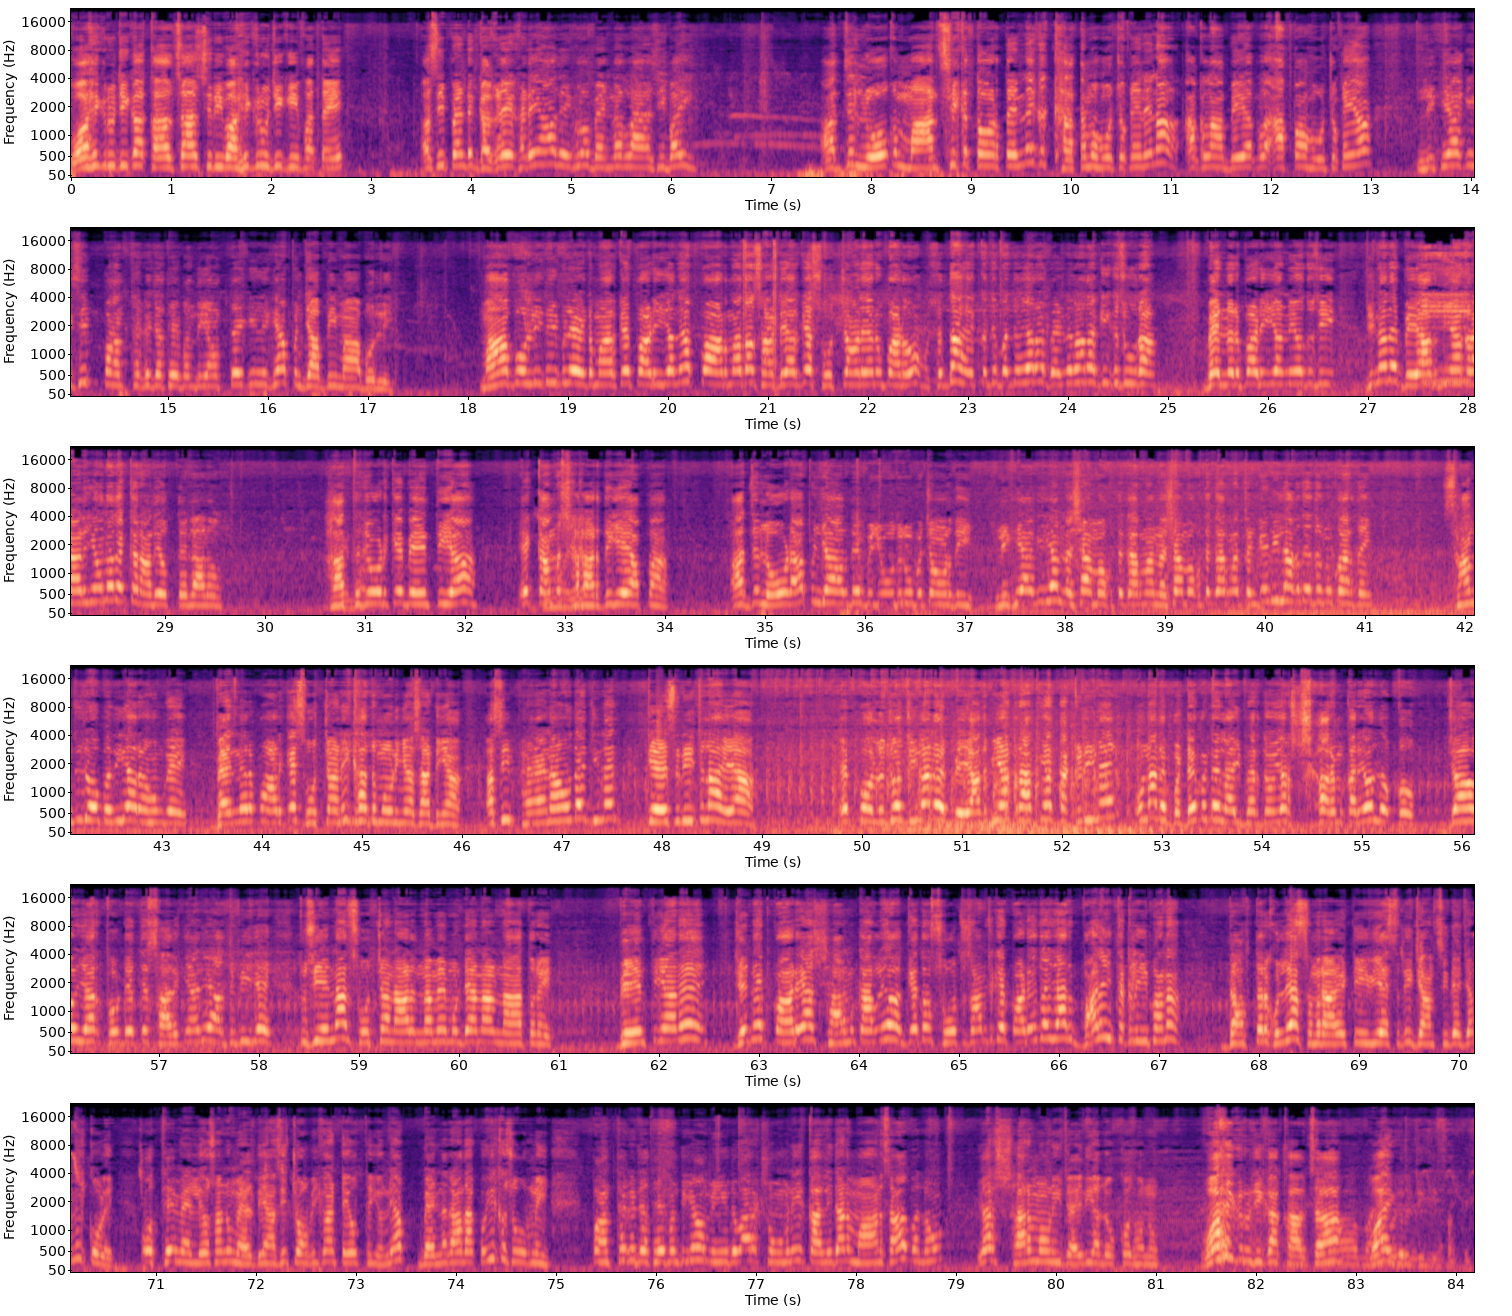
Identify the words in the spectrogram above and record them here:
ਵਾਹਿਗੁਰੂ ਜੀ ਕਾ ਖਾਲਸਾ, ਸ੍ਰੀ ਵਾਹਿਗੁਰੂ ਜੀ ਕੀ ਫਤਿਹ। ਅਸੀਂ ਪਿੰਡ ਗਗੜੇ ਖੜੇ ਆ ਦੇਖ ਲਓ, ਬੈਨਰ ਲਾਇਆ ਸੀ ਬਾਈ। ਅੱਜ ਲੋਕ ਮਾਨਸਿਕ ਤੌਰ ਤੇ ਇੰਨੇ ਖਤਮ ਹੋ ਚੁੱਕੇ ਨੇ ਨਾ। ਅਕਲਾਂ ਬੇਅਕਲ ਆਪਾਂ ਹੋ ਚੁੱਕੇ ਆ। ਲਿਖਿਆ ਕੀ ਸੀ? ਪੰਥਕ ਜਥੇਬੰਦੀਆਂ ਉੱਤੇ ਕੀ ਲਿਖਿਆ? ਪੰਜਾਬੀ ਮਾਂ ਬੋਲੀ। ਮਾਂ ਬੋਲੀ ਦੀ ਪਲੇਟ ਮਾਰ ਕੇ ਪਾੜੀ ਜਾਂਦੇ ਆ। ਪਾੜਨਾ ਤਾਂ ਸਾਡੇ ਵਰਗੇ ਸੋਚਾਂ ਵਾਲਿਆਂ ਨੂੰ ਪਾੜੋ। ਸਿੱਧਾ ਇੱਕ ਚ ਵੱਜੋ ਯਾਰ ਬੈਨਰਾਂ ਦਾ ਕੀ ਕਸੂਰ ਆ? ਬੈਨਰ ਪਾੜੀ ਜਾਂਦੇ ਹੋ ਤੁਸੀਂ। ਜਿਨ੍ਹਾਂ ਨੇ ਬੇਅਦਬੀਆਂ ਕਰਾ ਲਈਆਂ, ਉਹਨਾਂ ਦੇ ਘਰਾਂ ਦੇ ਉੱਤੇ ਲਾ ਲਓ। ਹੱਥ ਜੋੜ ਕੇ ਬੇਨਤੀ ਆ, ਇਹ ਕੰਮ ਛੱਡ ਦਈਏ ਆਪਾਂ। ਅੱਜ ਲੋੜ ਆ ਪੰਜਾਬ ਦੇ ਵਜੂਦ ਨੂੰ ਬਚਾਉਣ ਦੀ। ਲਿਖਿਆ ਕੀ ਨਸ਼ਾ ਮੁਕਤ ਕਰਨਾ, ਨਸ਼ਾ ਮੁਕਤ ਕਰਨਾ ਚੰਗੇ ਨਹੀਂ ਲੱਗਦੇ ਤੁਹਾਨੂੰ ਕਰਦੇ ਸਮਝ ਜੋ, ਵਧੀਆ ਰਹੋਗੇ। ਬੈਨਰ ਪਾੜ ਕੇ ਸੋਚਾਂ ਨਹੀਂ ਖਤਮ ਹੋਣੀਆਂ ਸਾਡੀਆਂ। ਅਸੀਂ ਫੈਨ ਆ ਉਹਦੇ ਜਿਹਨੇ ਕੇਸਰੀ ਚਲਾਏ ਆ। ਇਹ ਭੁੱਲ ਜੋ ਜਿਨ੍ਹਾਂ ਨੇ ਬੇਅਦਬੀਆਂ ਕਰਾਤੀਆਂ, ਤਕੜੀ ਨੇ, ਉਹਨਾਂ ਦੇ ਵੱਡੇ ਵੱਡੇ ਲਾਈ ਫਿਰਦੇ ਹੋ। ਯਾਰ, ਸ਼ਰਮ ਕਰਿਓ ਲੋਕੋ। ਜਾਓ ਯਾਰ ਤੁਹਾਡੇ ਤੇ ਸਾਦਕਿਆਂ ਜੇ ਅੱਜ ਵੀ ਜੇ ਤੁਸੀਂ ਇਹਨਾਂ ਸੋਚਾਂ ਨਾਲ ਨਵੇਂ ਮੁੰਡਿਆਂ ਨਾਲ ਨਾ ਤੁਰੇ। ਬੇਨਤੀਆਂ ਨੇ ਜਿਹਨੇ ਪਾੜਿਆ ਸ਼ਰਮ ਕਰ ਲਿਓ ਅੱਗੇ ਤੋਂ ਸੋਚ ਸਮਝ ਕੇ ਪਾੜਿਓ ਜੇ ਯਾਰ ਬਾਹਲੀ ਤਕਲੀਫ ਆ ਨਾ। ਦਫ਼ਤਰ ਖੁੱਲਿਆ ਸਮਰਾਲੇ ਟੀਵੀਐਸ ਦੀ ਏਜੰਸੀ ਦੇ ਜਮੀ ਕੋਲੇ। ਉੱਥੇ ਮਿਲ ਲਿਓ ਸਾਨੂੰ ਮਿਲਦੇ ਆਂ ਅਸੀਂ 24 ਘੰਟੇ ਉੱਥੇ ਹੀ ਹੁੰਨੇ ਆ। ਬੈਨਰਾਂ ਦਾ ਕੋਈ ਕਸੂਰ ਨਹੀਂ। ਪੰਥਕ ਜਥੇਬੰਦੀਆਂ ਉਮੀਦਵਾਰ ਸ਼੍ਰੋਮਣੀ ਅਕਾਲੀ ਦਲ ਮਾਨ ਸਾਹਿਬ ਵੱਲੋਂ ਯਾਰ ਸ਼ਰਮ ਆਉਣੀ ਚਾਹੀਦੀ ਆ ਲੋਕੋ ਤੁਹਾਨੂੰ। ਵਾਹਿਗੁਰੂ ਜੀ ਕਾ ਖਾਲਸਾ ਵਾਹਿਗੁਰੂ ਜੀ ਕੀ ਫਤਿਹ।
